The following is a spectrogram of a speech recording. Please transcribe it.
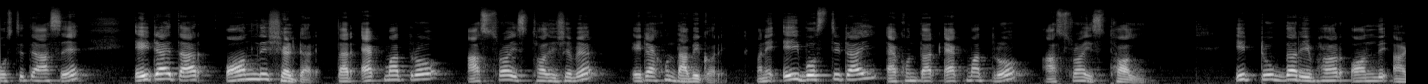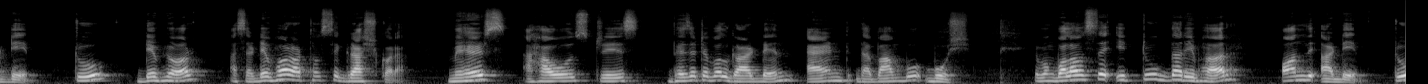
বস্তিতে আছে, এইটাই তার অনলি শেল্টার তার একমাত্র আশ্রয়স্থল হিসেবে এটা এখন দাবি করে। মানে এই বস্তিটাই এখন তার একমাত্র আশ্রয়স্থল। It took the river only a day to devour আচ্ছা ডেভর অর্থ হচ্ছে গ্রাস করা। Meher's house trees vegetable garden and the bamboo bush এবং বলা হচ্ছে it took the river only a day to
